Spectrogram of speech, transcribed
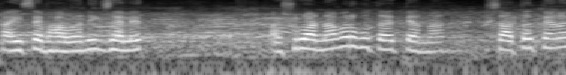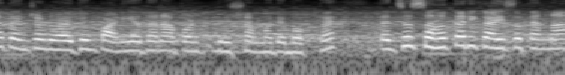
काहीसे भावनिक झालेत. अश्रू अनावर होत आहेत त्यांना. सातत्यानं त्यांच्या डोळ्यातून पाणी येताना आपण दृश्यांमध्ये बघतोय. त्यांचं सहकारी काहीसं त्यांना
